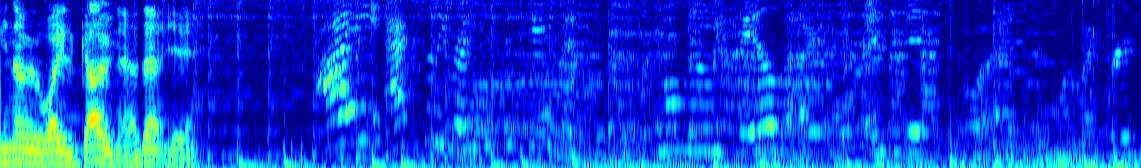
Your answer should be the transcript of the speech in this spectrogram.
you know the way to go now, don't you? I actually rented this game. This a small known tale that I, I rented it or as, as one of my first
